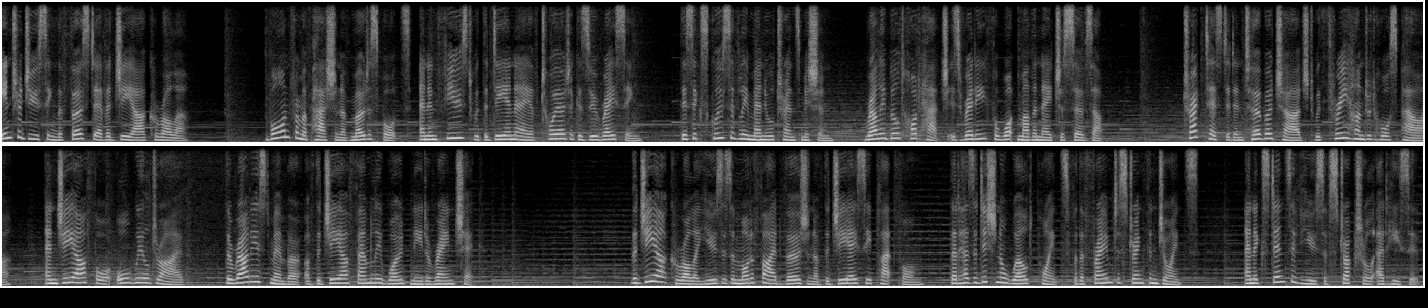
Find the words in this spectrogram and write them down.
Introducing the first ever GR Corolla. Born from a passion of motorsports and infused with the DNA of Toyota Gazoo Racing, this exclusively manual transmission, rally-built hot hatch is ready for what Mother Nature serves up. Track-tested and turbocharged with 300 horsepower and GR4 all-wheel drive, the rowdiest member of the GR family won't need a rain check. The GR Corolla uses a modified version of the GAC platform that has additional weld points for the frame to strengthen joints and extensive use of structural adhesive.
